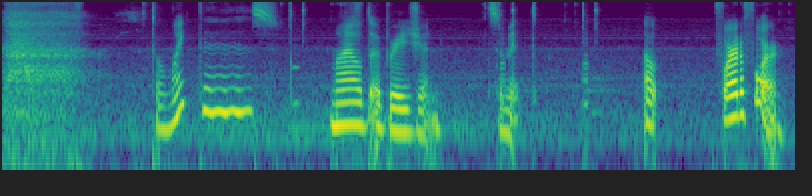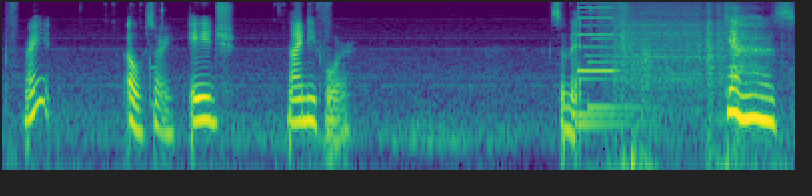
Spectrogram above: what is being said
Don't like this. Mild abrasion. Submit. Oh, four out of four, right? Oh, sorry. Age 94. Submit. Yes!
